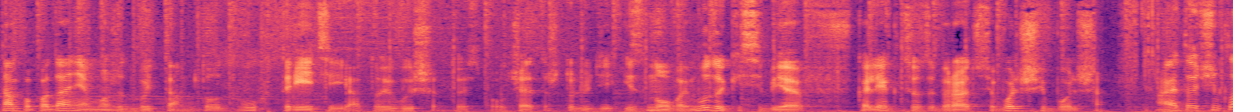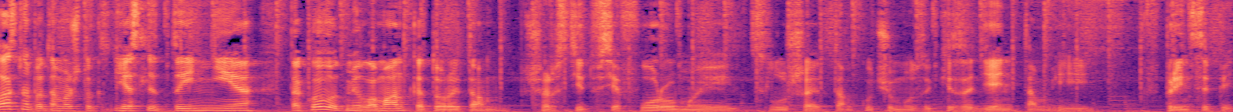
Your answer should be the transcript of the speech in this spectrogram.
там попадание может быть там до двух третей, а то и выше. То есть получается, что люди из новой музыки себе в коллекцию забирают все больше и больше. А это очень классно, потому что если ты не такой вот меломан, который там шерстит все форумы, слушает там кучу музыки за день там и в принципе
